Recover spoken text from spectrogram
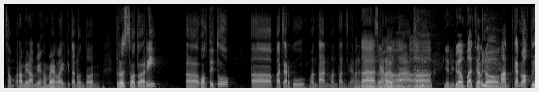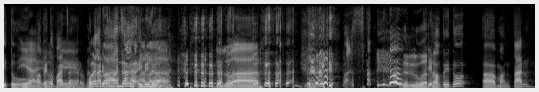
sama rame-rame sama yang lain kita nonton. Terus suatu hari eh, waktu itu eh, pacarku mantan mantan sekarang. Mantan. Sekarang Mantan. mantan. Ah, ah. Jangan bilang pacar dong. Man- kan waktu itu, Iya, waktu iya, itu oke. pacar. Boleh nggak diperpanjang nggak ini. Dari luar. Dari luar. Jadi waktu itu eh, mantan,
